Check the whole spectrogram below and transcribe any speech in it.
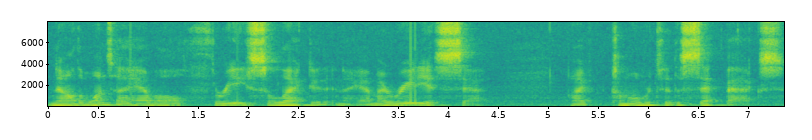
Now the ones I have all three selected and I have my radius set, I've come over to the setbacks.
